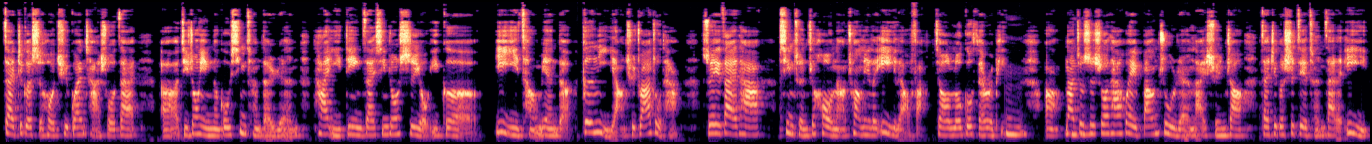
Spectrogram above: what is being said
在这个时候去观察，说在呃集中营能够幸存的人，他一定在心中是有一个意义层面的根一样去抓住它。所以在他幸存之后呢，创立了意义疗法，叫 logotherapy。嗯啊，那就是说他会帮助人来寻找在这个世界存在的意义。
